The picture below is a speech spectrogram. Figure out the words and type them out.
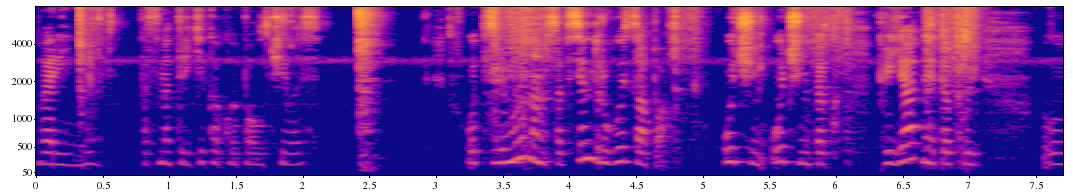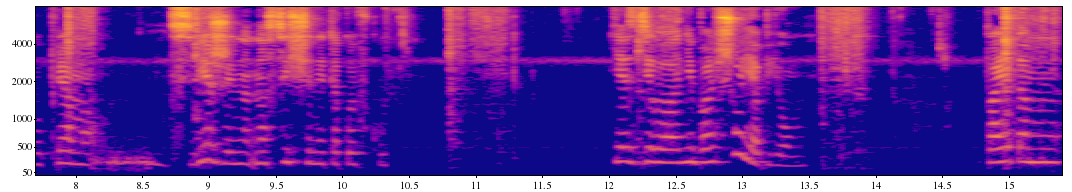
варенье. Посмотрите, какое получилось. Вот с лимоном совсем другой запах. Очень-очень так приятный такой, э, прямо свежий, насыщенный такой вкус. Я сделала небольшой объем, поэтому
